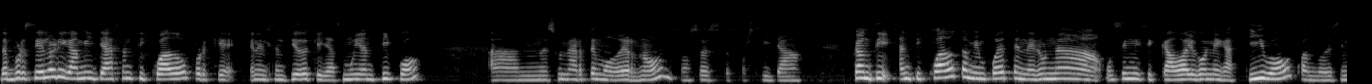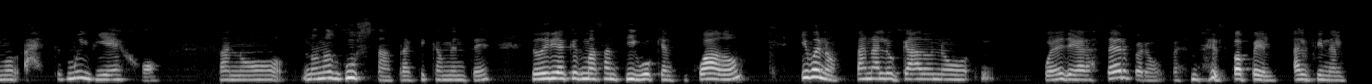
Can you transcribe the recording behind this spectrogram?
De por sí el origami ya es anticuado porque en el sentido de que ya es muy antiguo, ah, no es un arte moderno, entonces de por sí ya... anticuado también puede tener un significado algo negativo cuando decimos, ah, es que es muy viejo, no, no nos gusta prácticamente. Yo diría que es más antiguo que anticuado. Y bueno, tan alocado no puede llegar a ser, pero pues es papel al fin y al.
